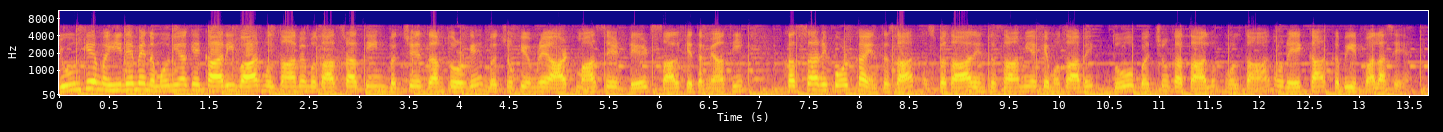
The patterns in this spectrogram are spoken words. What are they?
जून के महीने में नमोनिया के कारी वार मुल्तान में मुतासरा तीन बच्चे दम तोड़ गए। बच्चों की उम्रें आठ माह से डेढ़ साल के दरमियान थी। खदसा रिपोर्ट का इंतज़ार। अस्पताल इंतजामिया के मुताबिक दो बच्चों का ताल्लुक मुल्तान और एक का कबीर वाला से है।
